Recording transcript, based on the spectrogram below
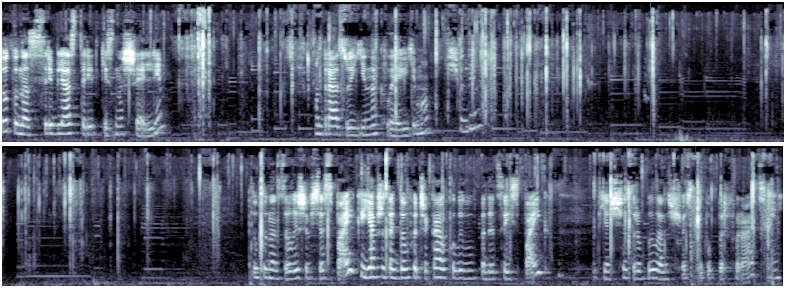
Тут у нас срібляста рідкісна Шеллі. Одразу її наклеюємо сюди. Тут у нас залишився спайк, я вже так довго чекаю, коли випаде цей спайк. Я ще зробила щось типу перфорації.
